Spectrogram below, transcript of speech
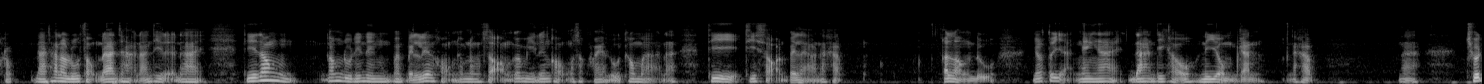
ครบนะถ้าเรารู้สองด้านจะหาด้านที่เหลือได้ ทีนี้ต้องต้องดูนิดนึงมันเป็นเรื่องของกำลังสองก็มีเรื่องของสแควร์รูทเข้ามานะที่ที่สอนไปแล้วนะครับ ก็ลองดูยกตัวอย่างง่าย ๆ ด้านที่เขานิยมกันนะครับนะชุด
